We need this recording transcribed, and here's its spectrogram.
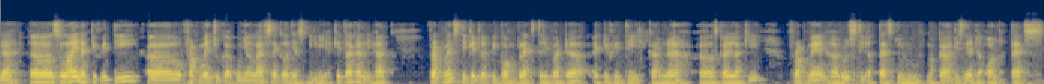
nah uh, selain activity, uh, fragment juga punya life cycle-nya sendiri ya. Kita akan lihat fragment sedikit lebih kompleks daripada activity karena uh, sekali lagi fragment harus di attach dulu, maka di sini ada on attach.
